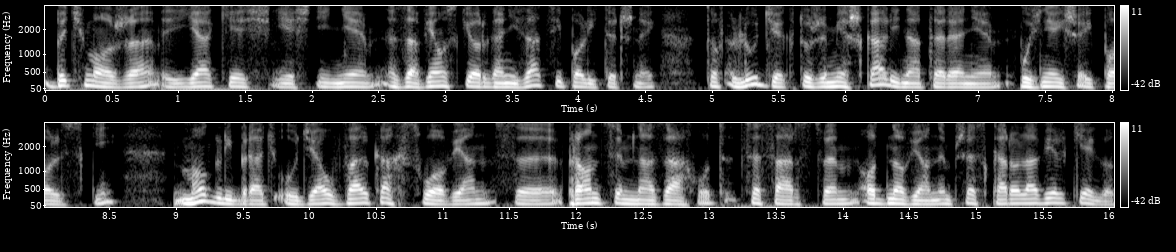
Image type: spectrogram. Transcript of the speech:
być może jakieś, jeśli nie zawiązki organizacji politycznej, to ludzie, którzy mieszkali na terenie późniejszej Polski, mogli brać udział w walkach Słowian z prącym na zachód cesarstwem odnowionym przez Karola Wielkiego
